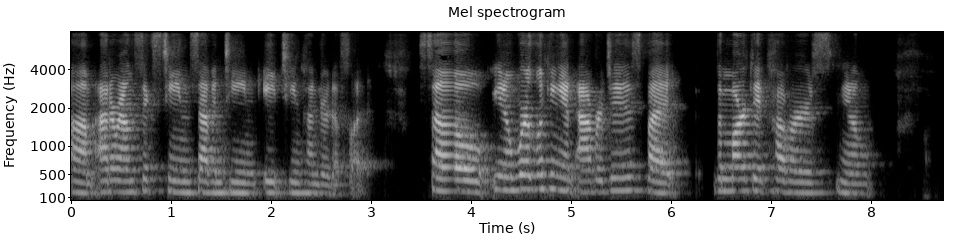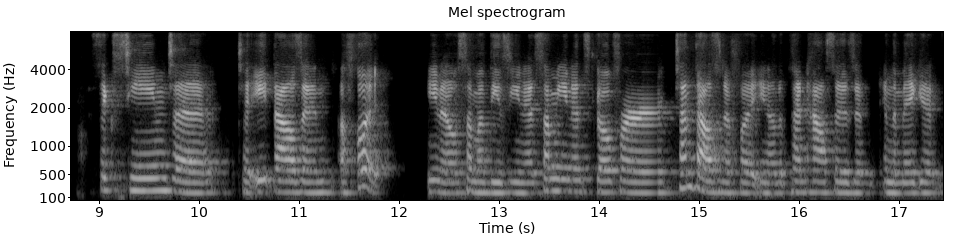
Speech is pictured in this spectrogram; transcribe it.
um, at around 16, 17, 1,800 a foot. So, you know, we're looking at averages, but the market covers, you know, 16 to, to 8,000 a foot. You know, some of these units, some units go for 10,000 a foot, you know, the penthouses and, in the mega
